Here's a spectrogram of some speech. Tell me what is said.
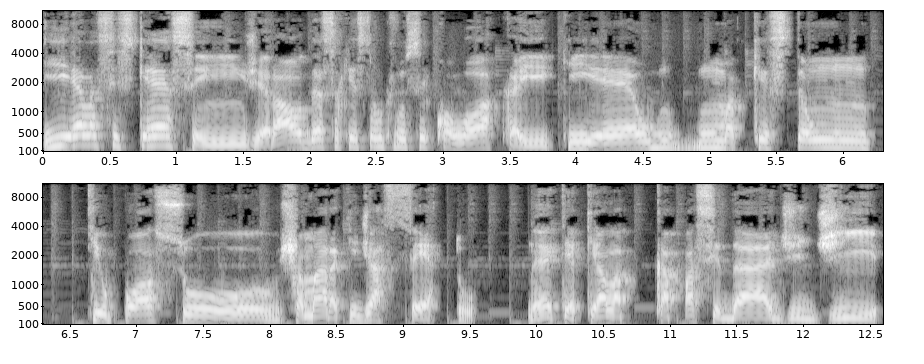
e elas se esquecem, em geral, dessa questão que você coloca aí, que é um, uma questão que eu posso chamar aqui de afeto. Né, que é aquela capacidade de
